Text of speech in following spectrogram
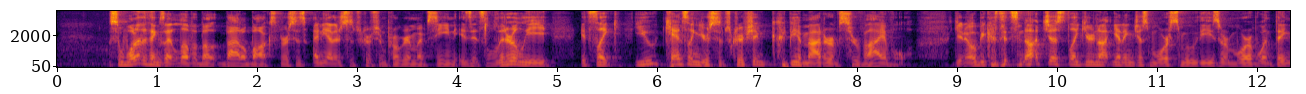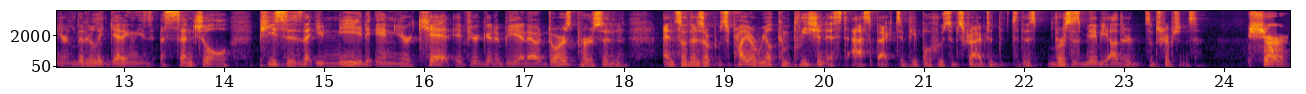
So one of the things I love about BattleBox versus any other subscription program I've seen is it's literally it's like you canceling your subscription could be a matter of survival. You know, because it's not just like you're not getting just more smoothies or more of one thing. You're literally getting these essential pieces that you need in your kit if you're going to be an outdoors person. And so there's, a, probably a real completionist aspect to people who subscribe to, to this versus maybe other subscriptions. Sure.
